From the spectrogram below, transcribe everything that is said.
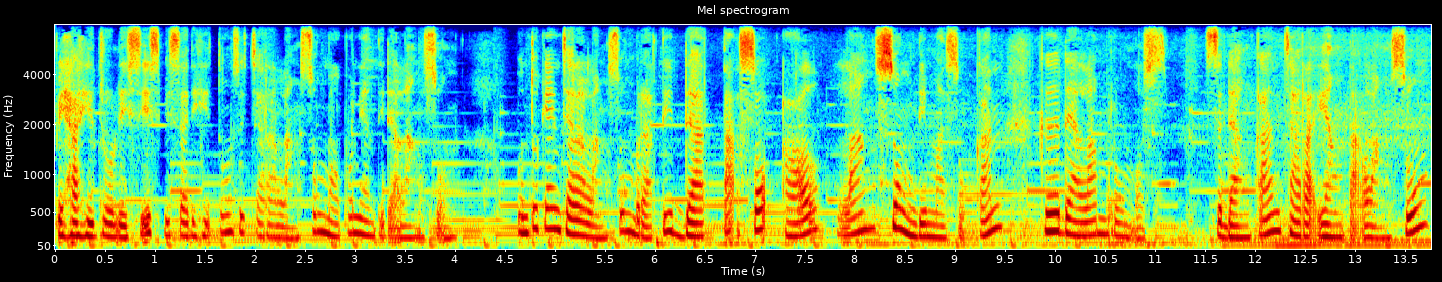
pH hidrolisis bisa dihitung secara langsung maupun yang tidak langsung. Untuk yang cara langsung berarti data soal langsung dimasukkan ke dalam rumus. Sedangkan cara yang tak langsung,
